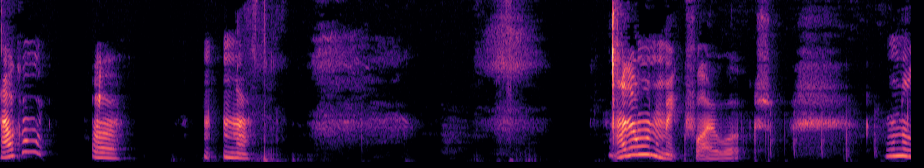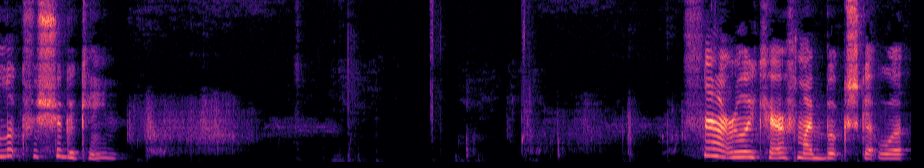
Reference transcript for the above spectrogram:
How come uh no. I don't want to make fireworks. I want to look for sugarcane. I don't really care if my books get wet.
